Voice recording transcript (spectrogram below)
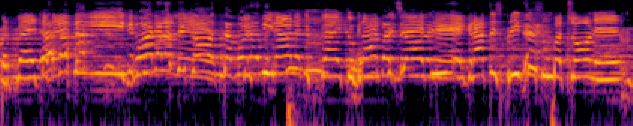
Perfetta, baby! Che Buona la finale! seconda, buona Che la- finale perfetto! Grazie, baby! E grazie, Spritzers, un bacione!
